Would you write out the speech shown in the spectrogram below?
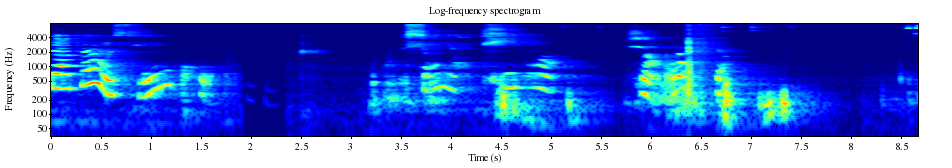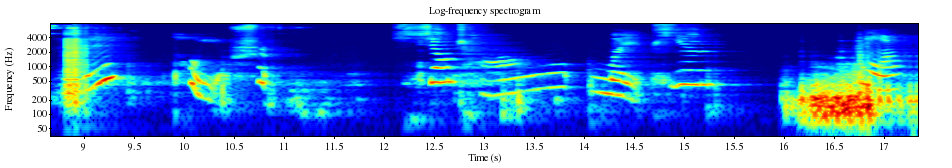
却要这么辛苦。”小鸟听了，想了想。哎，倒也是。香肠每天做完饭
